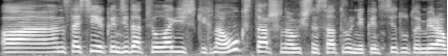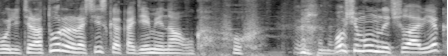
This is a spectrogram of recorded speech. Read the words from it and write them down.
А, Анастасия кандидат филологических наук, старший научный сотрудник Института мировой литературы Российской академии наук. Фух. Совершенно В общем, умный человек.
